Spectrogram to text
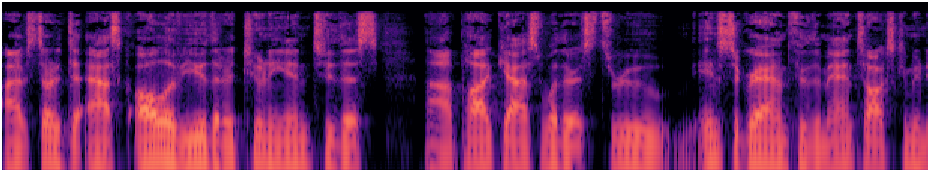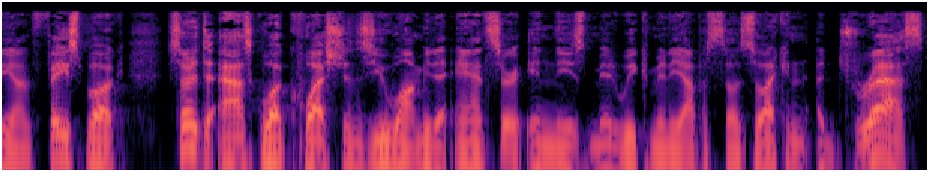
I've started to ask all of you that are tuning into this uh, podcast, whether it's through Instagram, through the ManTalks community on Facebook, started to ask what questions you want me to answer in these midweek mini episodes so I can address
